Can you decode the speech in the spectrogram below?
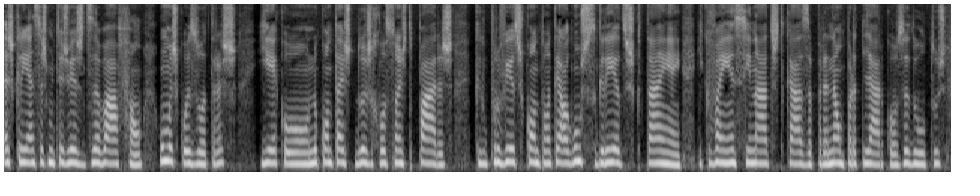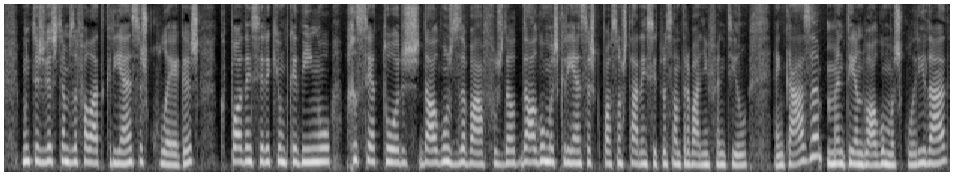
as crianças muitas vezes desabafam umas com as outras e é com, no contexto das relações de pares que por vezes contam até alguns segredos que têm e que vêm ensinados de casa para não partilhar com os adultos. Muitas vezes estamos a falar de crianças, colegas, que podem ser aqui um bocadinho receptores de alguns desabafos de, de algumas crianças que possam estar em situação de trabalho infantil em casa, mantendo alguma escolaridade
